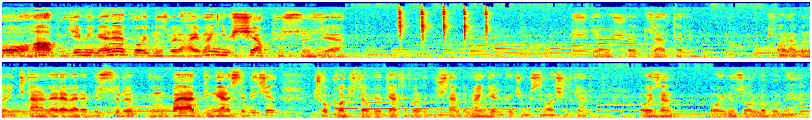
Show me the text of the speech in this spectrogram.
Oha bu gemiyi nereye koydunuz böyle hayvan gibi şey yapıyorsunuz ya. Şu gemiyi şöyle düzeltelim. Sonra bunu iki tane vere vere bir sürü bunu bayağı dinleyen istediği için çok vakit alıyor. Diğer tarafları güçlendirmen gerekiyor çünkü savaşırken. O yüzden oyunun zorluğu burada yani.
